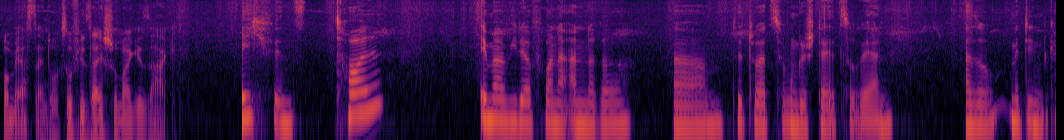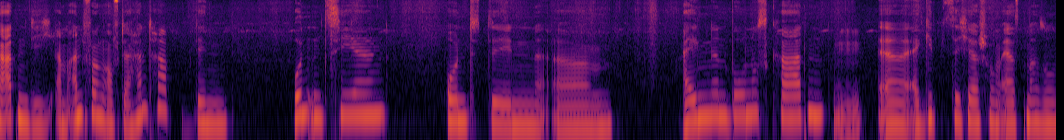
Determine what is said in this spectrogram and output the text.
vom Ersteindruck. So viel sei schon mal gesagt. Ich finde es toll, immer wieder vor eine andere ähm, Situation gestellt zu werden. Also mit den Karten, die ich am Anfang auf der Hand habe, den runden Zielen und den ähm, eigenen Bonuskarten, Mhm. äh, ergibt sich ja schon erstmal so,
